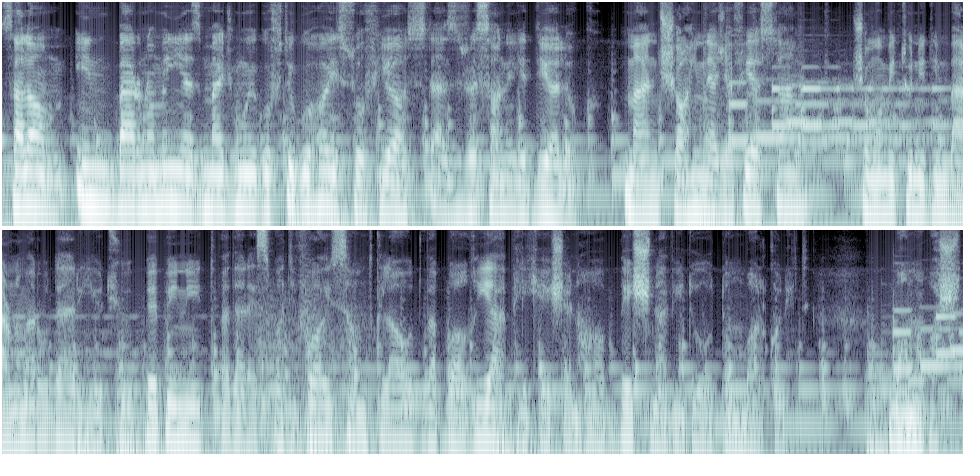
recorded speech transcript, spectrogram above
سلام این برنامه ای از مجموعه گفتگوهای است از رسانه دیالوگ. من شاهین نجفی هستم. شما می‌تونید این برنامه رو در یوتیوب ببینید و در Spotify SoundCloud و باقی اپلیکیشن ها بشنوید و دنبال کنید. با ما باشید.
